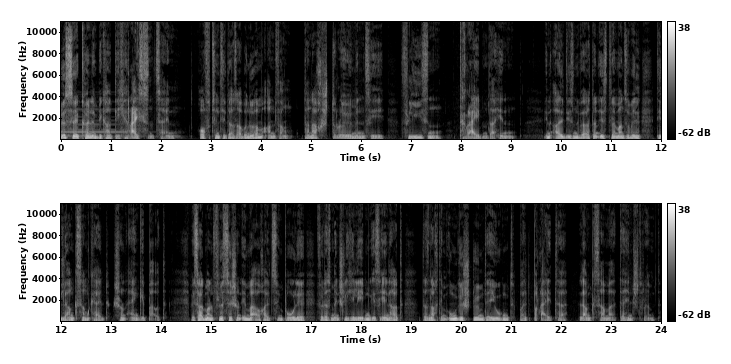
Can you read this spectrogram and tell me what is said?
Flüsse können bekanntlich reißend sein. Oft sind sie das aber nur am Anfang. Danach strömen sie, fließen, treiben dahin. In all diesen Wörtern ist, wenn man so will, die Langsamkeit schon eingebaut, weshalb man Flüsse schon immer auch als Symbole für das menschliche Leben gesehen hat, das nach dem Ungestüm der Jugend bald breiter, langsamer dahinströmt.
